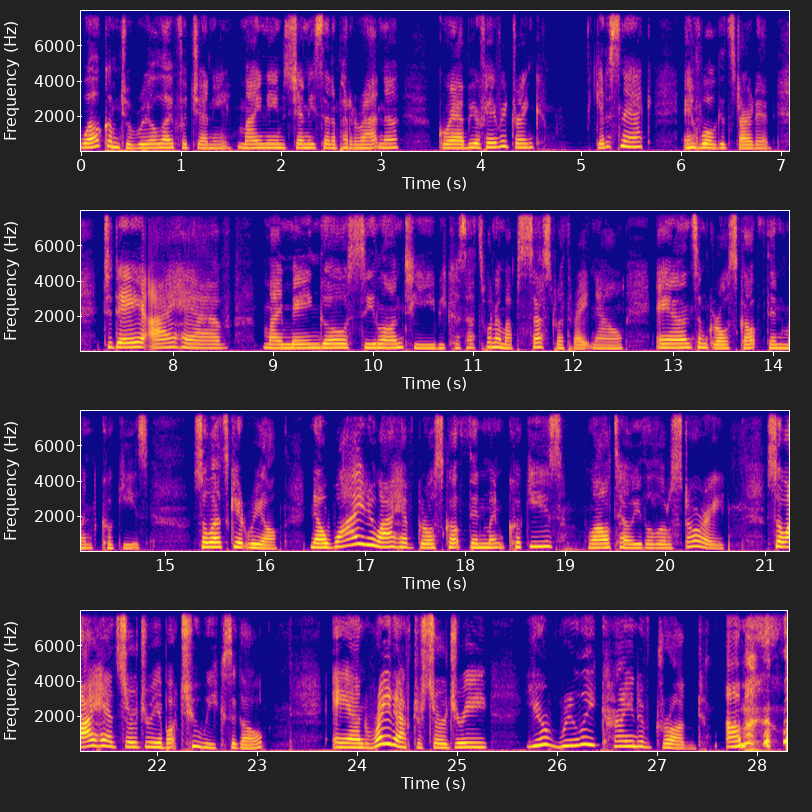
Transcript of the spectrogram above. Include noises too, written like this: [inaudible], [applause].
Welcome to Real Life with Jenny. My name's Jenny Senapataratna. Grab your favorite drink, get a snack, and we'll get started. Today I have my mango Ceylon tea because that's what I'm obsessed with right now, and some Girl Scout Thin Mint cookies. So let's get real. Now, why do I have Girl Scout Thin Mint cookies? Well, I'll tell you the little story. So I had surgery about two weeks ago, and right after surgery, you're really kind of drugged. Um, [laughs]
